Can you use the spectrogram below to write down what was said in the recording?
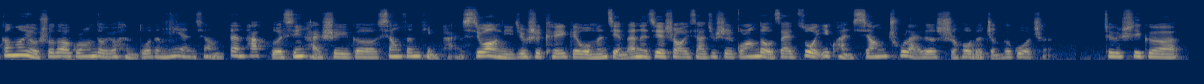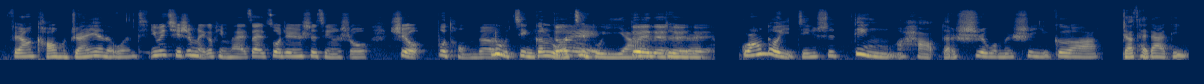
刚刚有说到 Grondo 有很多的面向，但它核心还是一个香氛品牌。希望你就是可以给我们简单的介绍一下，就是 Grondo 在做一款香出来的时候的整个过程。这个是一个非常考我们专业的问题，因为其实每个品牌在做这件事情的时候是有不同的路径跟逻辑不一样。对对对对，Grondo 已经是定好的，是我们是一个脚踩大地，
